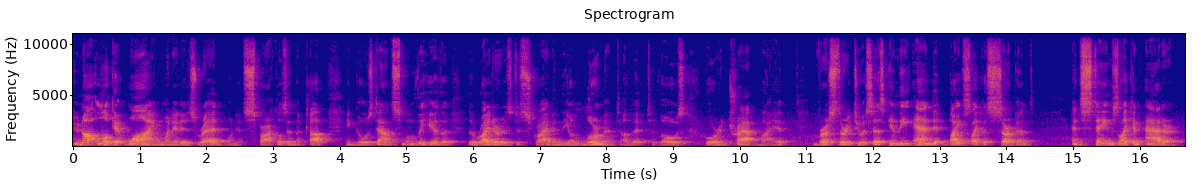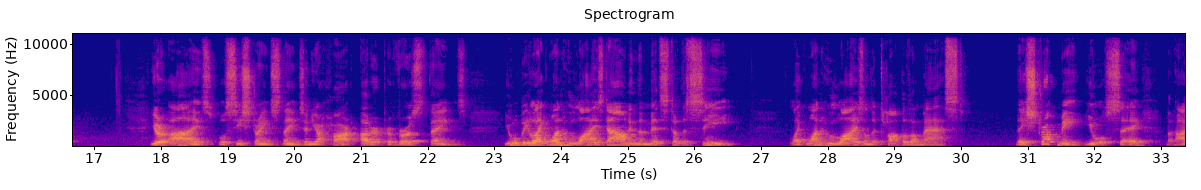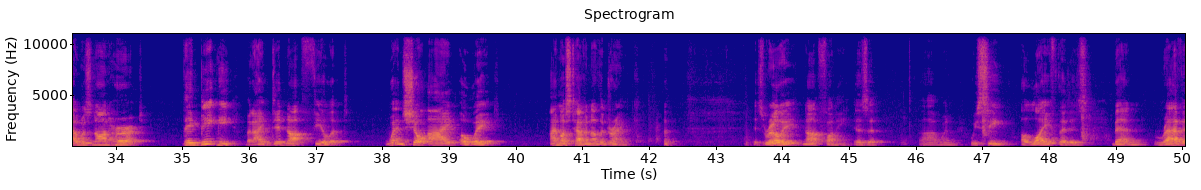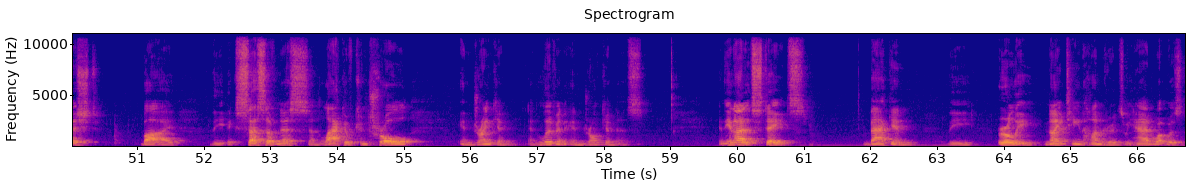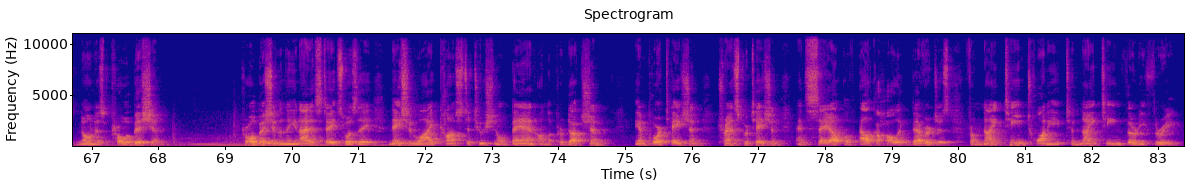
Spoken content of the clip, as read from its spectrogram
Do not look at wine when it is red, when it sparkles in the cup and goes down smoothly. Here, the, the writer is describing the allurement of it to those who are entrapped by it. In verse 32, it says, In the end, it bites like a serpent and stings like an adder. Your eyes will see strange things, and your heart utter perverse things. You will be like one who lies down in the midst of the sea, like one who lies on the top of a mast. They struck me, you will say, but I was not hurt. They beat me, but I did not feel it. When shall I awake? I must have another drink. it's really not funny, is it? Uh, when we see a life that has been ravished by the excessiveness and lack of control in drinking and living in drunkenness. In the United States, back in the early 1900s, we had what was known as prohibition. Prohibition in the United States was a nationwide constitutional ban on the production, importation, transportation, and sale of alcoholic beverages from 1920 to 1933.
